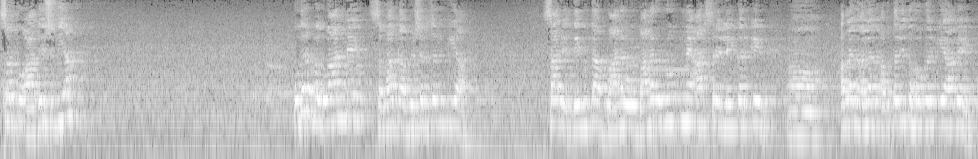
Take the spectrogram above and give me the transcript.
सबको आदेश दिया। उधर भगवान ने सभा का विसर्जन किया। सारे देवता बानर बानर रूप में आश्रय लेकर के अलग अलग अवतरित होकर के आ गए।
